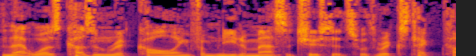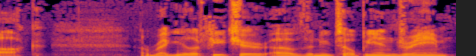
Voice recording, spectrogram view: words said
And that was Cousin Rick calling from Needham, Massachusetts with Rick's Tech Talk, a regular feature of the Newtopian Dream.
